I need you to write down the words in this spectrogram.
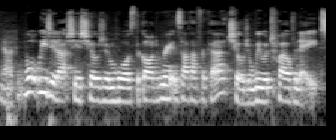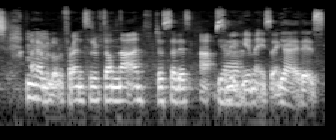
Yeah. What we did actually as children was the garden route in South Africa. Children, we were 12 and 8. I have a mm-hmm. lot of friends that have done that and just said it's absolutely amazing. Yeah, it is.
